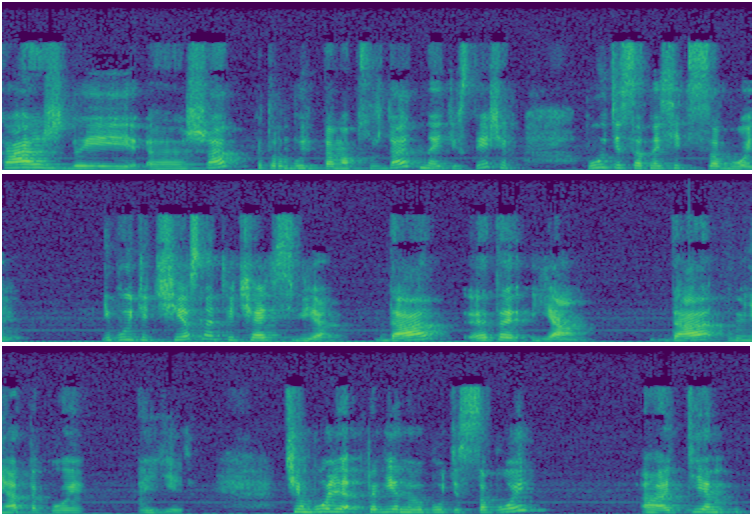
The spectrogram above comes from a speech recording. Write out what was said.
каждый э, шаг, который будет там обсуждать на этих встречах, будете соотносить с собой и будете честно отвечать себе, да, это я, да, у меня такое есть. Чем более откровенны вы будете с собой, а, тем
